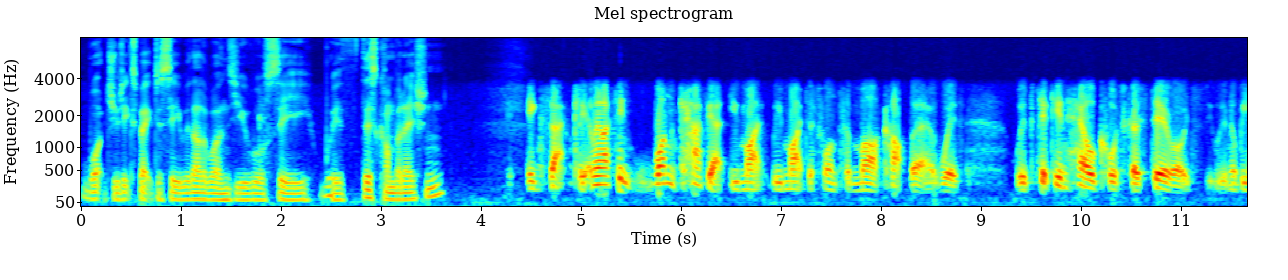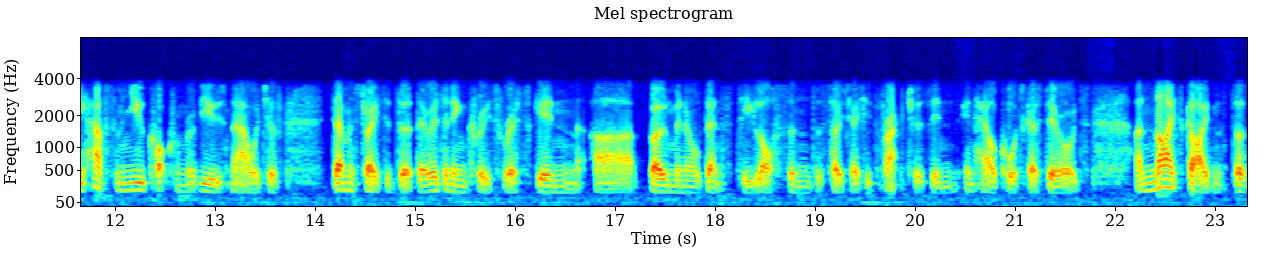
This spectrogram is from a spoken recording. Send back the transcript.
what you'd expect to see with other ones, you will see with this combination. Exactly. I mean, I think one caveat you might we might just want to mark up there with with particularly inhaled corticosteroids. You know, we have some new Cochrane reviews now which have demonstrated that there is an increased risk in uh, bone mineral density loss and associated fractures in inhaled corticosteroids. And NICE guidance does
